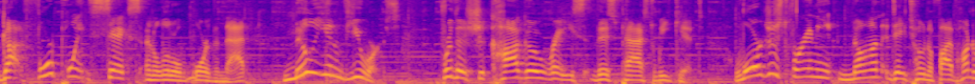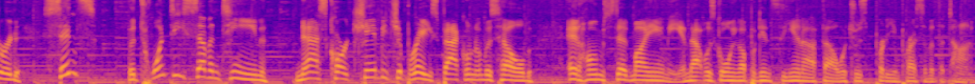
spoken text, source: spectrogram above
got 4.6 and a little more than that million viewers for the Chicago race this past weekend. Largest for any non Daytona 500 since the 2017 NASCAR Championship race back when it was held at Homestead, Miami. And that was going up against the NFL, which was pretty impressive at the time.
